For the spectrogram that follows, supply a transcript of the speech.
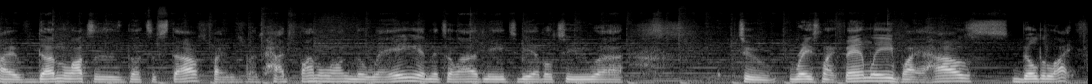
I've done lots of lots of stuff. I've, I've had fun along the way, and it's allowed me to be able to uh, to raise my family, buy a house, build a life.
